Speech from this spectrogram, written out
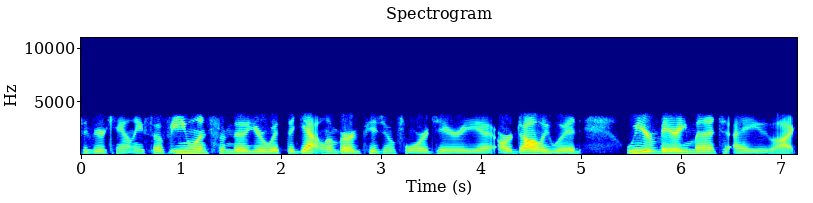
Sevier County, so if anyone's familiar with the Gatlinburg, Pigeon Forge area, or Dollywood, we are very much a like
